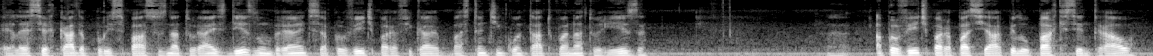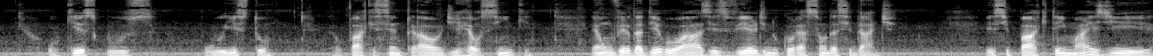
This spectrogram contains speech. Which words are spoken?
ela é cercada por espaços naturais deslumbrantes. Aproveite para ficar bastante em contato com a natureza. Aproveite para passear pelo Parque Central, o Keskus Puisto, o Parque Central de Helsinki. É um verdadeiro oásis verde no coração da cidade. Esse parque tem mais de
